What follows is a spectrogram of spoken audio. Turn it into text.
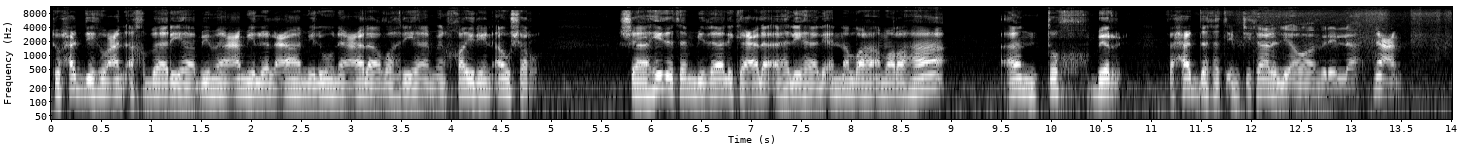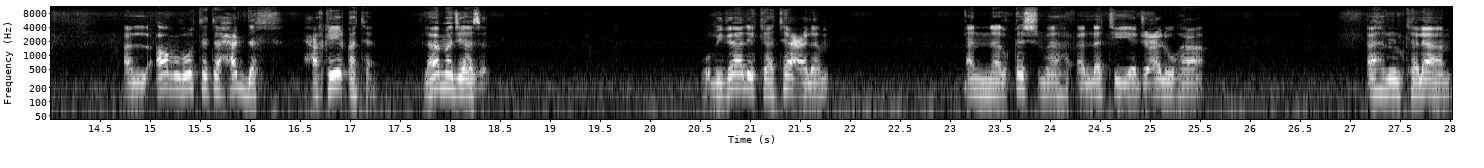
تحدث عن أخبارها بما عمل العاملون على ظهرها من خير أو شر شاهدة بذلك على أهلها لأن الله أمرها أن تخبر فحدثت امتثالا لأوامر الله. نعم. الأرض تتحدث حقيقة لا مجازا وبذلك تعلم أن القسمة التي يجعلها أهل الكلام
